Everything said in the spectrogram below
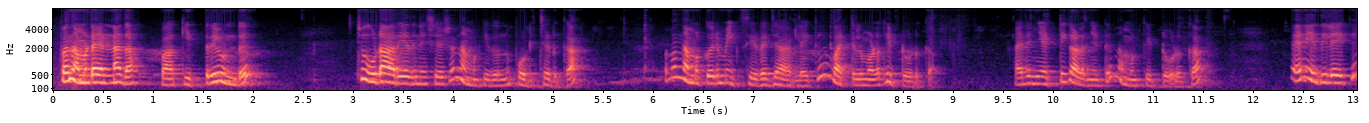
അപ്പോൾ നമ്മുടെ എണ്ണ അതാ ബാക്കി ഇത്രയും ഉണ്ട്. ചൂടാറിയതിന് ശേഷം നമുക്കിതൊന്ന് പൊടിച്ചെടുക്കാം. അപ്പം നമുക്കൊരു മിക്സിയുടെ ജാറിലേക്ക് വറ്റൽമുളക് ഇട്ട് കൊടുക്കാം. അതിൽ ഞെട്ടി കളഞ്ഞിട്ട് നമുക്ക് ഇട്ട് കൊടുക്കാം. ഇനി ഇതിലേക്ക്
